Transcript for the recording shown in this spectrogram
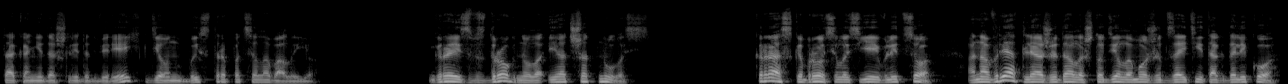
Так они дошли до дверей, где он быстро поцеловал ее. Грейс вздрогнула и отшатнулась. Краска бросилась ей в лицо. Она вряд ли ожидала, что дело может зайти так далеко.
